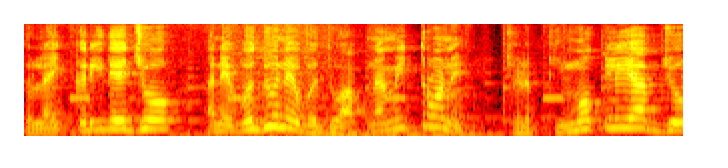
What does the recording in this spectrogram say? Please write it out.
તો લાઈક કરી દેજો અને વધુ ને વધુ આપના મિત્રોને ઝડપથી મોકલી આપજો.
